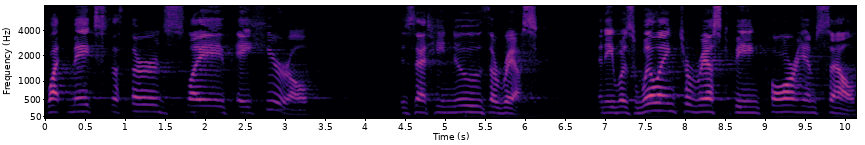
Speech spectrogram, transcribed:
What makes the third slave a hero is that he knew the risk, and he was willing to risk being poor himself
